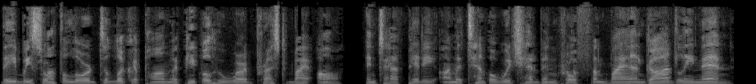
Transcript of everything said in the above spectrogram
They besought the Lord to look upon the people who were oppressed by all, and to have pity on the temple which had been profaned by ungodly men,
